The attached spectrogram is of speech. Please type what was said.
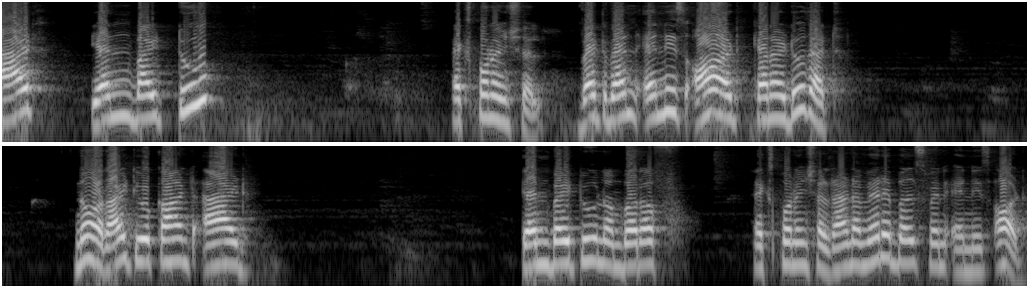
add n by 2 exponential but when n is odd can I do that? No right you can't add n by 2 number of exponential random variables when n is odd.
